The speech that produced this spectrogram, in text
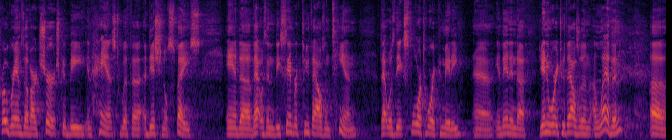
programs of our church could be enhanced with uh, additional space. And uh, that was in December 2010. That was the exploratory committee. Uh, and then in uh, January 2011, uh,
